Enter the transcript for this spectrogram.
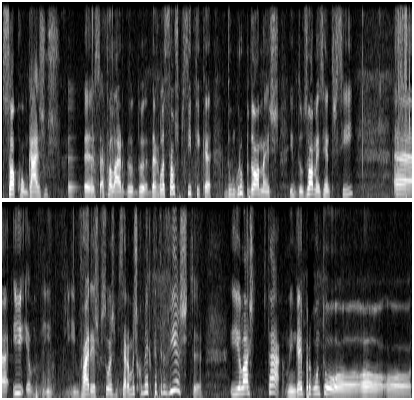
só com gajos, a falar de, de, da relação específica de um grupo de homens e dos homens entre si. Uh, e, e e várias pessoas me disseram, mas como é que te atreveste? E lá está, ninguém perguntou ao, ao, ao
